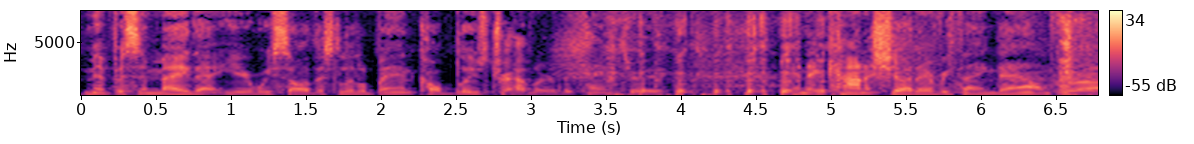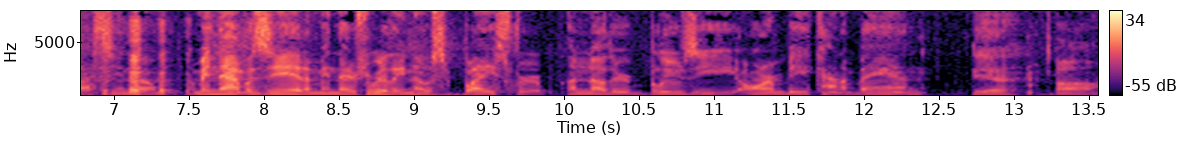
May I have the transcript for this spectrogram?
Memphis in May that year, we saw this little band called Blues Traveler that came through, and it kind of shut everything down for us. You know, I mean that was it. I mean, there's really no space for another bluesy R&B kind of band. Yeah. Uh,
